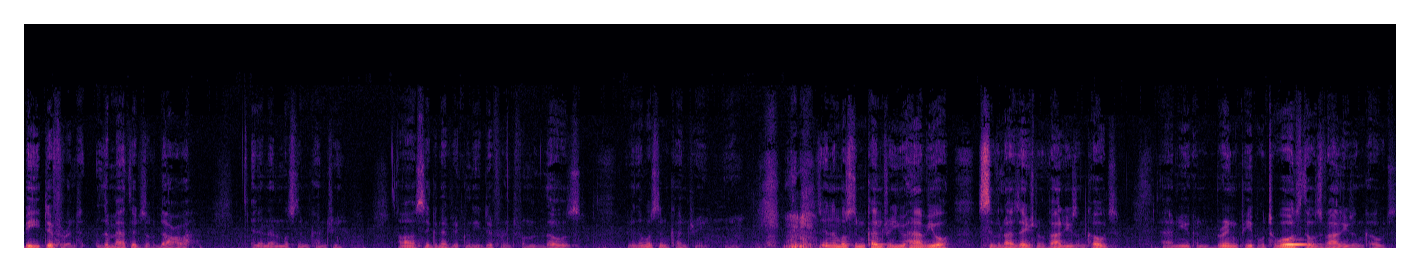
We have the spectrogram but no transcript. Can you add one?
be different. The methods of da'wah in a non Muslim country are significantly different from those in a Muslim country. in a Muslim country, you have your civilizational values and codes, and you can bring people towards those values and codes.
